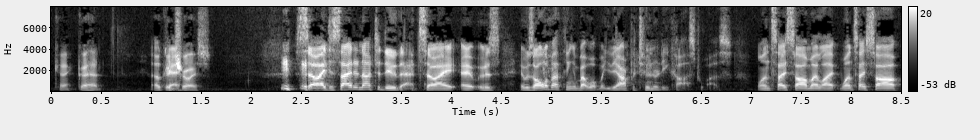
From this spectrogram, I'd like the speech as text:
Okay, go ahead. okay. Good choice. So I decided not to do that. So I it was it was all about thinking about what the opportunity cost was. Once I saw my life, once I saw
